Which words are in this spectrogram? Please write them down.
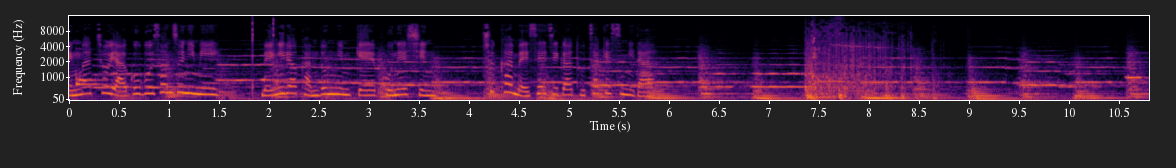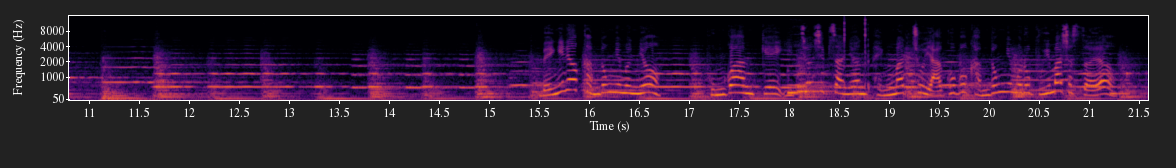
백마초 야구부 선수님이 맹일혁 감독님께 보내신 축하 메시지가 도착했습니다. 맹인혁 감독님은요, 봄과 함께 2014년 백마초 야구부 감독님으로 부임하셨어요.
